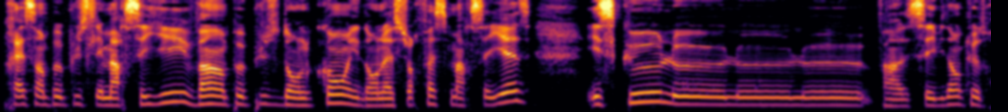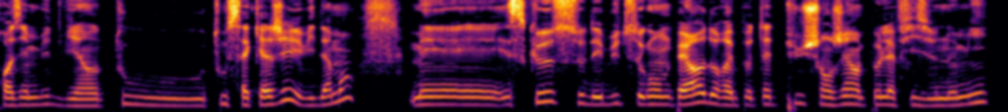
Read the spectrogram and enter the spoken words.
presse un peu plus les Marseillais, va un peu plus dans le camp et dans la surface marseillaise. Est-ce que le, le, le... enfin, c'est évident que le troisième but vient tout, tout saccager, évidemment, mais est-ce que ce début de seconde période aurait peut-être pu changer un peu la physionomie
